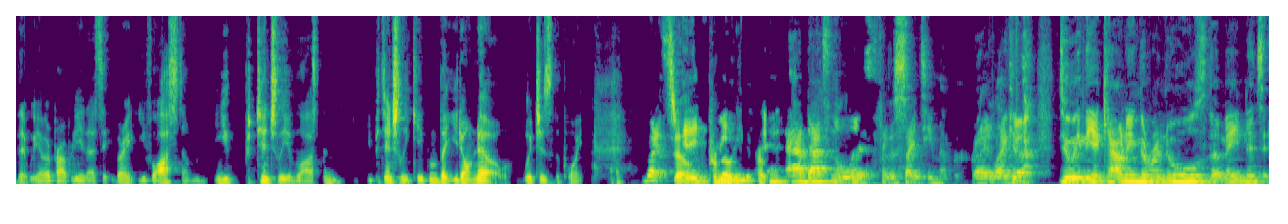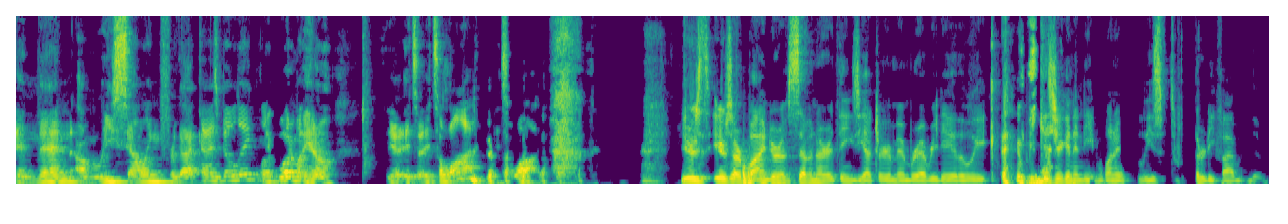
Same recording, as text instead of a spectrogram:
that we have a property in that state, right? You've lost them. You potentially have lost them. you potentially keep them, but you don't know, which is the point. Right. So it, promoting the program. add that to the list for the site team member, right? Like uh, doing the accounting, the renewals, the maintenance, and then I'm reselling for that guy's building. Like, what am I? You know, it's it's a lot. It's a lot. here's here's our binder of 700 things you have to remember every day of the week because you're going to need one at least 35 of them.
